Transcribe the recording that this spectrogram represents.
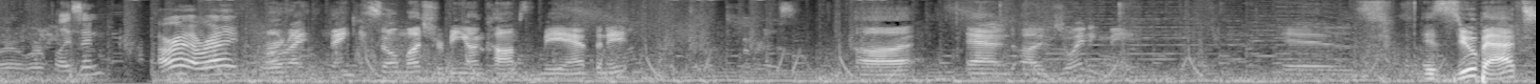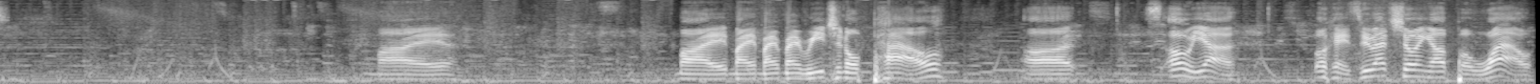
We're, we're placing. All right, all right. All right, thank you so much for being on comms with me, Anthony. Whoever it is. Uh, and uh, joining me is is Zubat, my my my my, my regional pal. Uh, oh yeah, okay, Zubat's showing up, but wow,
